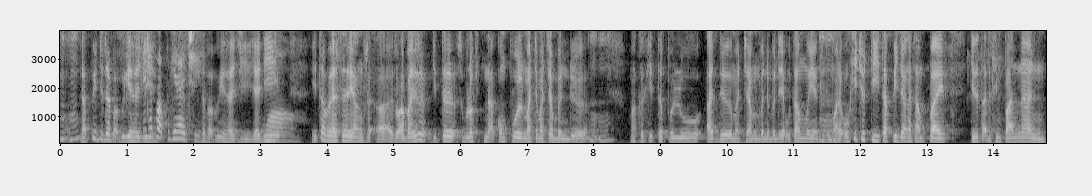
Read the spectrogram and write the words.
mm-hmm. tapi dia dapat pergi haji. Dia dapat pergi haji. Dapat pergi haji. Jadi wow. Itu apa biasa yang uh, itu apa itu kita sebelum kita nak kumpul macam-macam benda, mm-hmm maka kita perlu ada macam benda-benda yang utama yang kita hmm. mahu. Okey cuti tapi jangan sampai kita tak ada simpanan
